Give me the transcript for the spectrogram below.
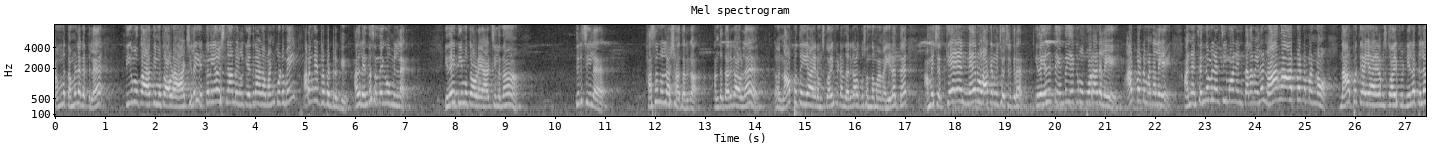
நம்ம தமிழகத்தில் திமுக அதிமுகவோட ஆட்சியில் எத்தனையோ இஸ்லாமியர்களுக்கு எதிரான வன்கொடுமை அரங்கேற்றப்பட்டிருக்கு. அதில் எந்த சந்தேகமும் இல்லை. இதே திமுகவுடைய ஆட்சியில் தான் திருச்சியில் ஹசனுல்லா ஷா தர்கா. அந்த தர்காவில் நாற்பத்தையாயிரம் ஸ்கொயர் ஃபீட் அந்த தர்காவுக்கு சொந்தமான இடத்தை அமைச்சர் கே என் நேரு ஆக்கிரமிச்சு வச்சிருக்கிறார். இதை எதிர்த்து எந்த இயக்கமும் போராடலையே ஆர்ப்பாட்டம் பண்ணலையே. அண்ணன் செந்தமிழன் சீமானின் தலைமையில நாங்க ஆர்ப்பாட்டம் பண்ணோம். நாற்பத்தி ஐயாயிரம் ஸ்கொயர் ஃபீட் நிலத்துல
